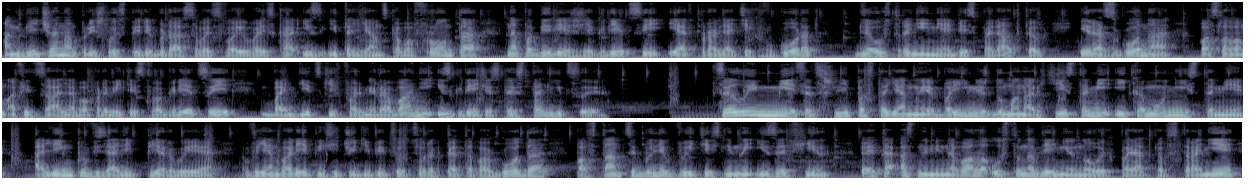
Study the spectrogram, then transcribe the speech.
Англичанам пришлось перебрасывать свои войска из итальянского фронта на побережье Греции и отправлять их в город для устранения беспорядков и разгона, по словам официального правительства Греции, бандитских формирований из греческой столицы. Целый месяц шли постоянные бои между монархистами и коммунистами. Олимпы взяли первые. В январе 1945 года повстанцы были вытеснены из Афин. Это ознаменовало установление новых порядков в стране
